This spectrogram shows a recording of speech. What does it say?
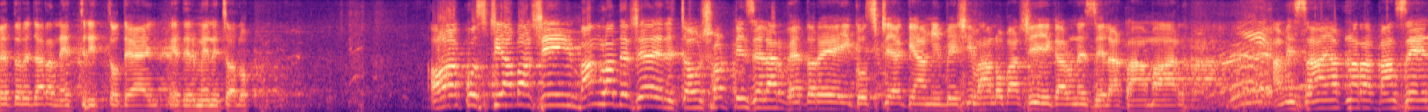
ভেতরে যারা নেতৃত্ব দেয়, এদের মেনে চলো। কুষ্টিয়াবাসী বাংলাদেশের চৌষট্টি জেলার ভেতরে এই কুষ্টিয়াকে আমি বেশি ভালোবাসি, কারণ এই জেলাটা আমার। আমি চাই আপনারা বাঁচেন,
